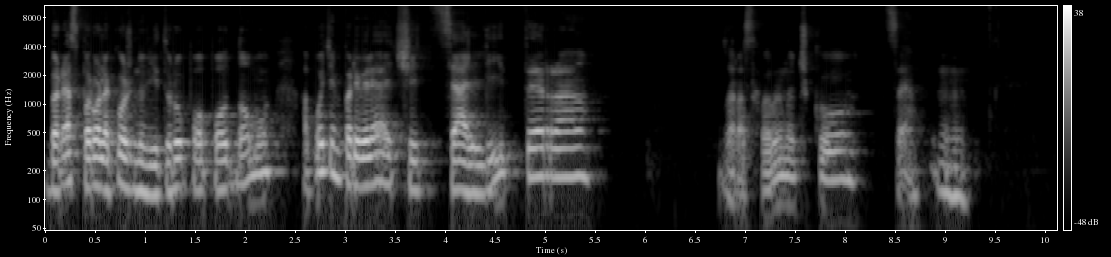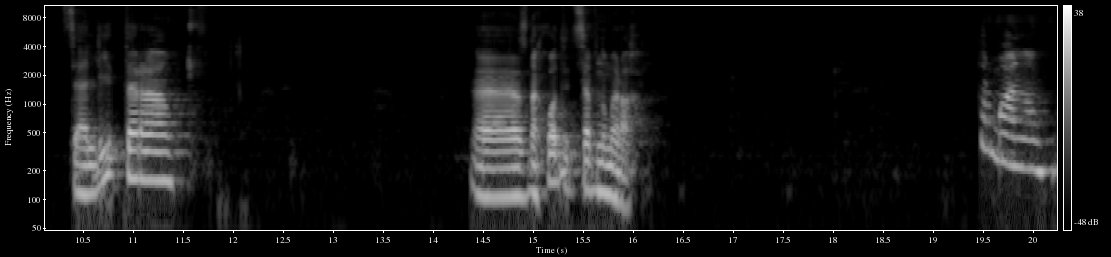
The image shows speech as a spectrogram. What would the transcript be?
Бере з пароля кожну літеру по, по одному, а потім перевіряє, чи ця літера. Зараз хвилиночку. Це. Ця літера е, знаходиться в номерах. Нормально.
